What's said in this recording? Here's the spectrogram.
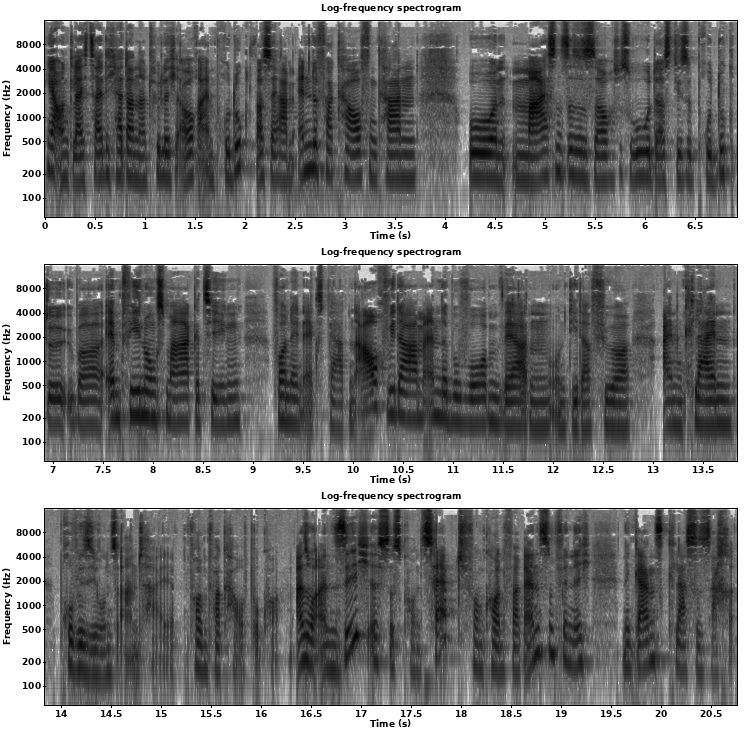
Ja, und gleichzeitig hat er natürlich auch ein Produkt, was er am Ende verkaufen kann. Und meistens ist es auch so, dass diese Produkte über Empfehlungsmarketing von den Experten auch wieder am Ende beworben werden und die dafür einen kleinen Provisionsanteil vom Verkauf bekommen. Also an sich ist das Konzept von Konferenzen, finde ich, eine ganz klasse Sache.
